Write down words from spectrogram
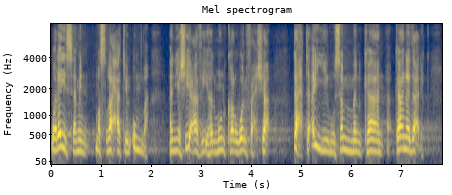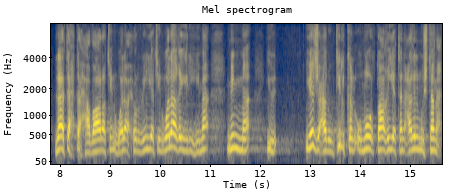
وليس من مصلحة الأمة أن يشيع فيها المنكر والفحشاء تحت أي مسمى كان كان ذلك. لا تحت حضارة ولا حرية ولا غيرهما مما يجعل تلك الأمور طاغية على المجتمع.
